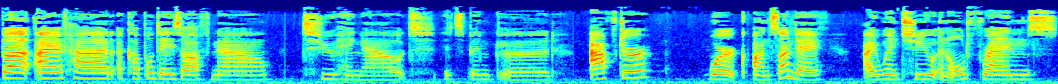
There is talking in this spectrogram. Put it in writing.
But I've had a couple days off now to hang out. It's been good. After work on Sunday, I went to an old friend's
